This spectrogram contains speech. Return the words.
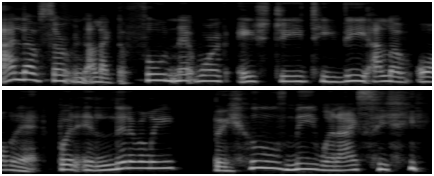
I love certain, I like the Food Network, HGTV. I love all of that. But it literally behoove me when I see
